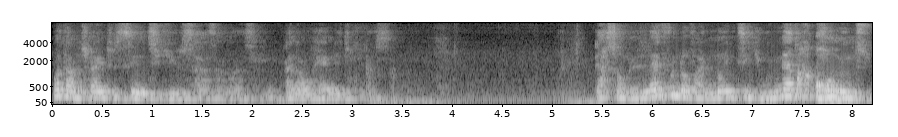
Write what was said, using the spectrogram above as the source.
What I'm trying to say to you, sirs and I'll hand it to this. There's some level of anointing you will never come into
